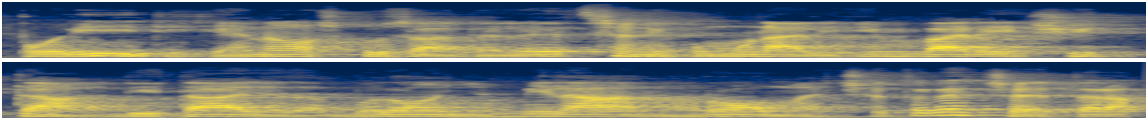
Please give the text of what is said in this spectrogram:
politiche, no? scusate, le elezioni comunali in varie città d'Italia, da Bologna, Milano, Roma, eccetera, eccetera,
